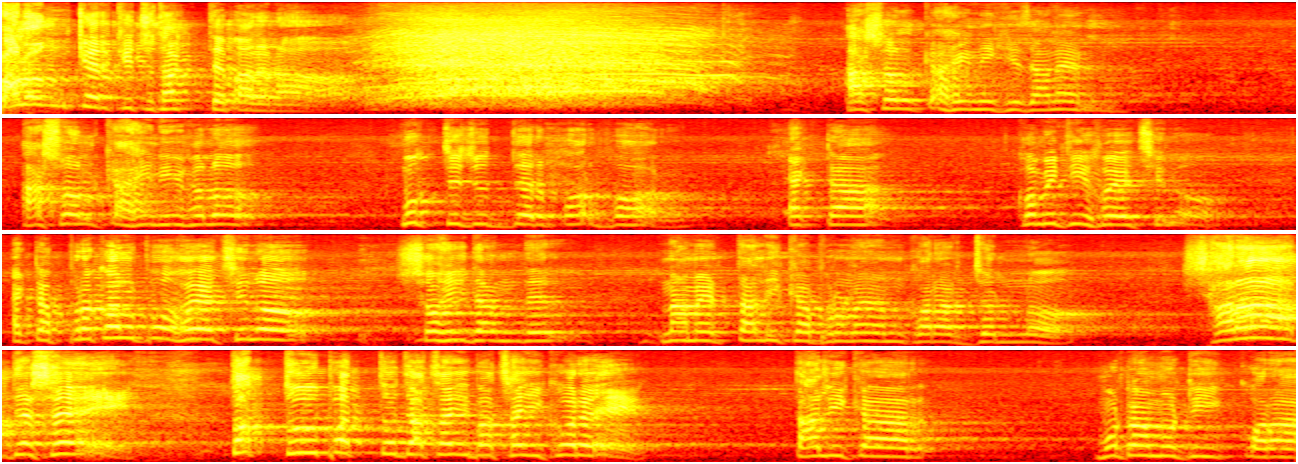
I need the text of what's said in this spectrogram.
কলঙ্কের কিছু থাকতে পারে না। আসল কাহিনী কি জানেন? আসল কাহিনী হলো মুক্তিযুদ্ধের পরপর একটা কমিটি হয়েছিল, একটা প্রকল্প হয়েছিল শহীদানদের নামের তালিকা প্রণয়ন করার জন্য। সারা দেশে তথ্য উপাত্ত যাচাই বাছাই করে তালিকার মোটামুটি করা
